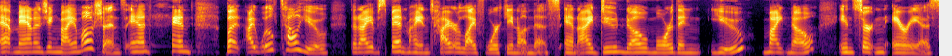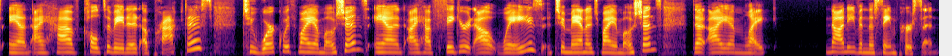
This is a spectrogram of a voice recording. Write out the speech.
at managing my emotions and and but I will tell you that I have spent my entire life working on this and I do know more than you might know in certain areas. And I have cultivated a practice to work with my emotions and I have figured out ways to manage my emotions that I am like not even the same person.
